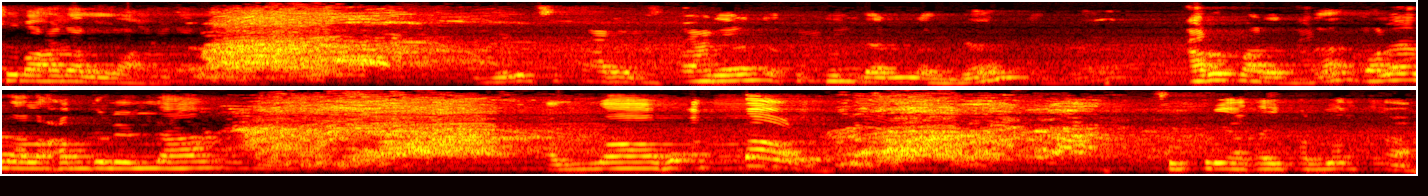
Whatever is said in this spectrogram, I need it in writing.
সুবাহান আল্লাহ পারেন পারেন এতক্ষণ দেন নাই না আরও পারেন না। বলেন, আলহামদুলিল্লাহ। আল্লাহ আকবার। শুক্রিয়া আদায় করলাম কার?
